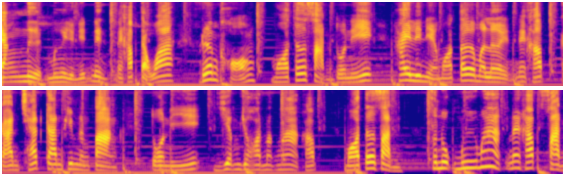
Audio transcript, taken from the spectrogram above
ยังเหนืดมืออยู่นิดนึงนะครับแต่ว่าเรื่องของมอเตอร์สั่นตัวนี้ให้ลีเนียมอเตอร์มาเลยนะครับการแชทการพิมพ์ต่างๆ ตัวนี้เยี่ยมยอดมากๆครับมอเตอร์สั่น สนุกมือมากนะครับ สั่น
